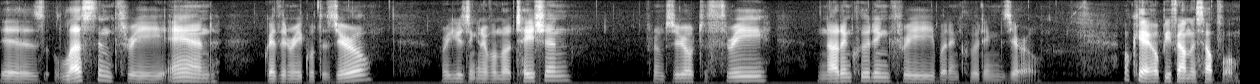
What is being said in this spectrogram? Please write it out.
is less than 3 and greater than or equal to 0. We're using interval notation from 0 to 3, not including 3, but including 0. Okay, I hope you found this helpful.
